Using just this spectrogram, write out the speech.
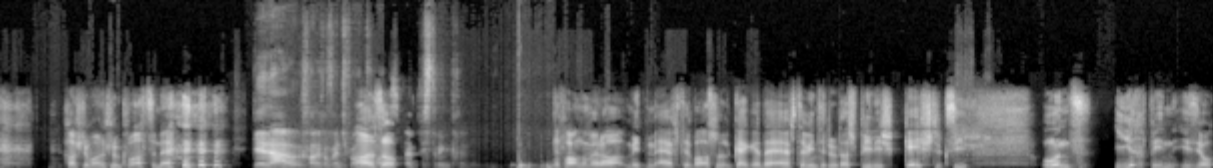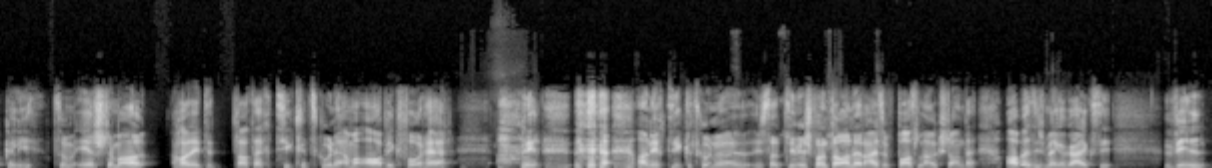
Kannst du mal einen Schluck Wasser nehmen? Genau, kann ich auf entspannt Also. etwas trinken. Dann fangen wir an mit dem FC Basel gegen den FC Winterthur. Das Spiel war gestern. Gewesen. Und ich bin ins Joggeli zum ersten Mal. Habe tatsächlich Tickets gewonnen. Am Abend vorher habe ich, habe ich Tickets gewonnen. Ist so ziemlich spontan eine Reise auf Basel angestanden. Aber es war mega geil. Gewesen. Weil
